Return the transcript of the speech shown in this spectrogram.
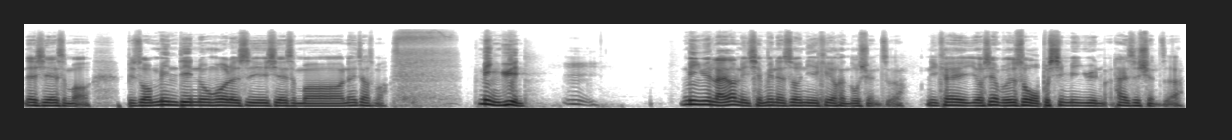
那些什么，比如说命定论，或者是一些什么，那叫什么？命运，嗯，命运来到你前面的时候，你也可以有很多选择。你可以有些人不是说我不信命运嘛，他也是选择啊，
